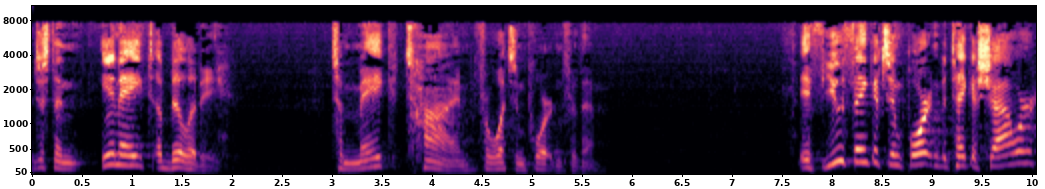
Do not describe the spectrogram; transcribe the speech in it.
just an innate ability to make time for what's important for them. If you think it's important to take a shower,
